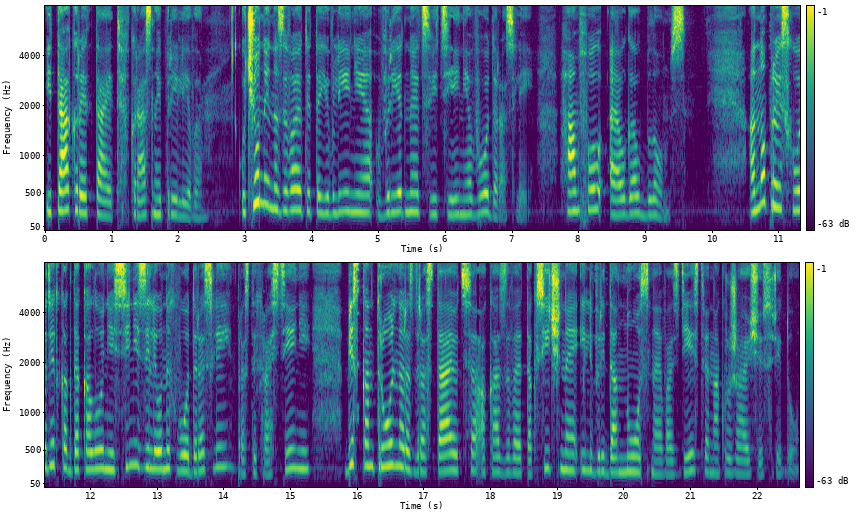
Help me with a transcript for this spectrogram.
Итак, Red Tide – красные приливы. Ученые называют это явление вредное цветение водорослей – harmful algal blooms. Оно происходит, когда колонии сине-зеленых водорослей, простых растений, бесконтрольно разрастаются, оказывая токсичное или вредоносное воздействие на окружающую среду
